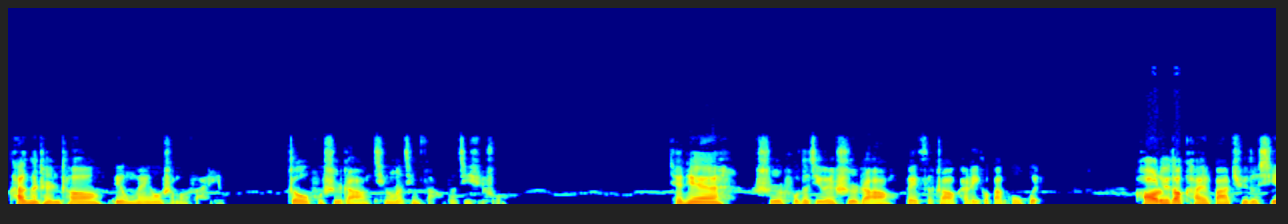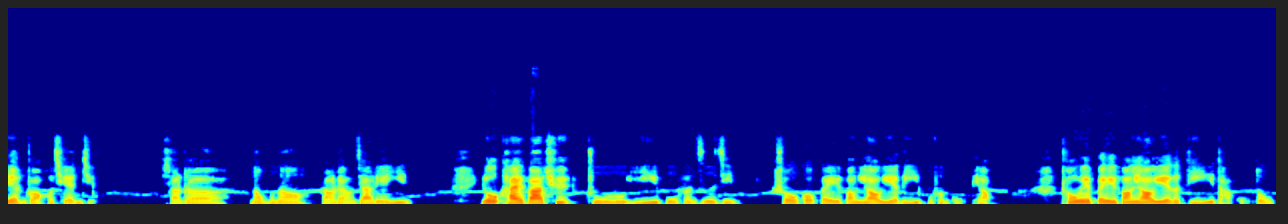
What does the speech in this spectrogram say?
看看陈诚，并没有什么反应。周副市长清了清嗓子，继续说：“前天。”市府的几位市长为此召开了一个办公会，考虑到开发区的现状和前景，想着能不能让两家联姻，由开发区注入一部分资金，收购北方药业的一部分股票，成为北方药业的第一大股东，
